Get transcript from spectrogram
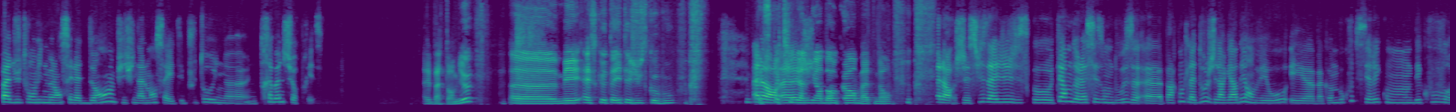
pas du tout envie de me lancer là-dedans. Puis finalement, ça a été plutôt une, très bonne surprise. Eh bah, tant mieux. Euh, mais est-ce que tu as été jusqu'au bout? Alors, Est-ce que tu les euh, regardes encore maintenant? Alors, je suis allée jusqu'au terme de la saison 12. Euh, par contre, la 12, je l'ai regardée en VO. Et euh, bah, comme beaucoup de séries qu'on découvre,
